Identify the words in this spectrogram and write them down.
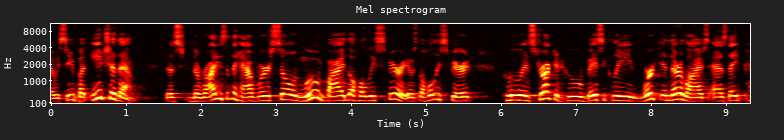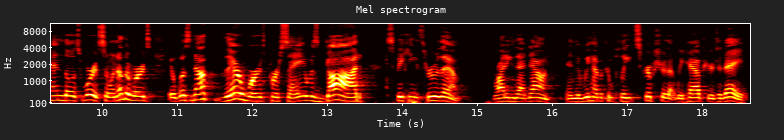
that we see. But each of them, the, the writings that they have were so moved by the Holy Spirit. It was the Holy Spirit who instructed, who basically worked in their lives as they penned those words. So, in other words, it was not their words per se, it was God speaking through them, writing that down. And then we have a complete scripture that we have here today.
